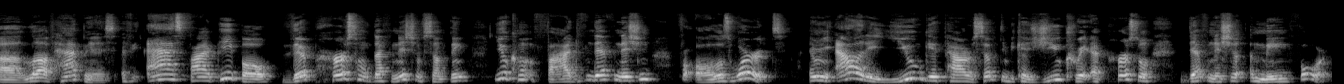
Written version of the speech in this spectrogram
uh, love, happiness, if you ask five people their personal definition of something, you'll come up with five different definitions for all those words. In reality, you give power to something because you create a personal definition of meaning for it.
